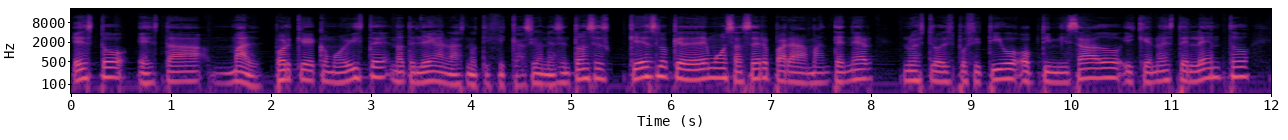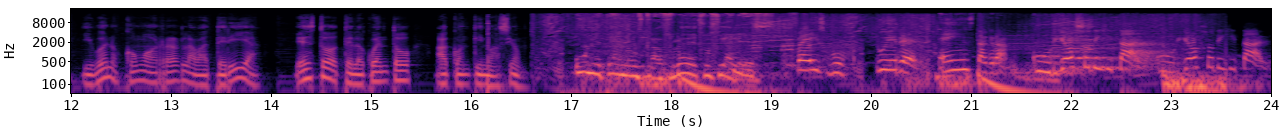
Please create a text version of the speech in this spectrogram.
esto está mal porque como viste no te llegan las notificaciones. Entonces, ¿qué es lo que debemos hacer para mantener nuestro dispositivo optimizado y que no esté lento? Y bueno, ¿cómo ahorrar la batería? Esto te lo cuento a continuación. Únete a nuestras redes sociales. Facebook, Twitter e Instagram. Curioso Digital. Curioso Digital.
